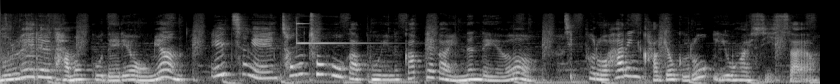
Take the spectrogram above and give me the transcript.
물회를 다 먹고 내려오면 1층엔 청초호가 보이는 카페가 있는데요. 10% 할인 가격으로 이용할 수 있어요.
